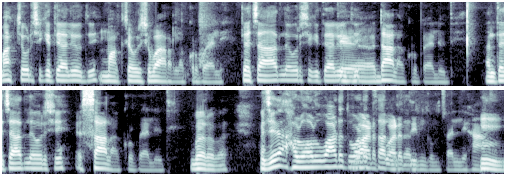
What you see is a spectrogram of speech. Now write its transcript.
मागच्या वर्षी किती आली होती? मागच्या वर्षी बारा लाख रुपये आले. त्याच्या आदल्या वर्षी किती आली होती? ते दहा लाख रुपये आले होते. आणि त्याच्या आदल्या वर्षी? सहा लाख रुपये आले होते. बरोबर. म्हणजे हळूहळू वाढत वाढत वाढत चाललं वाढत चाललं. इन्कम चालली हा. हम्म.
